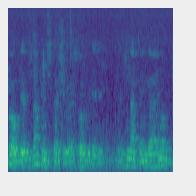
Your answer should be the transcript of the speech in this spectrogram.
Well, there was nothing special, that's why we did it. There was nothing going on.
